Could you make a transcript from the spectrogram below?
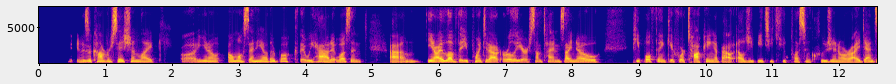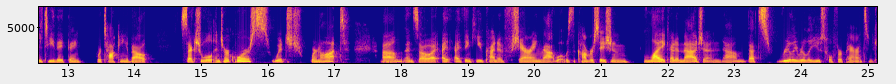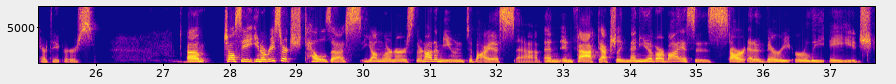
it was a conversation like uh, you know almost any other book that we had. It wasn't, um, you know, I love that you pointed out earlier. Sometimes I know people think if we're talking about LGBTQ plus inclusion or identity, they think we're talking about sexual intercourse, which we're not. Mm-hmm. Um, and so I, I think you kind of sharing that, what was the conversation like, I'd imagine um, that's really, really useful for parents and caretakers. Mm-hmm. Um, Chelsea, you know, research tells us young learners, they're not immune to bias. Uh, and in fact, actually, many of our biases start at a very early age.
